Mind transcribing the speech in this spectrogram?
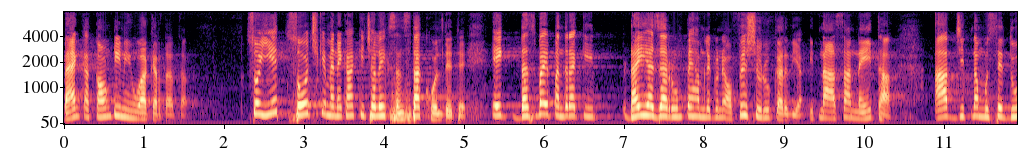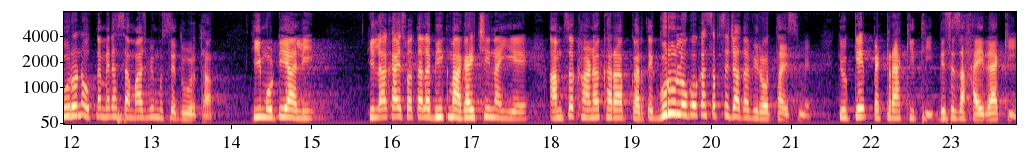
बैंक अकाउंट ही नहीं हुआ करता था सो ये सोच के मैंने कहा कि चलो एक संस्था खोल देते। एक दस बाय पंद्रह की ढाई हज़ार रूम पे हम लोगों ने ऑफ़िस शुरू कर दिया। इतना आसान नहीं था। आप जितना मुझसे दूर हो ना, उतना मेरा समाज भी मुझसे दूर था। ही मोटी आली हिला काय स्वतःला भीक मागायची नाहीये। आमचं खाणं खराब करते। गुरु लोगों का सबसे ज़्यादा विरोध था इसमें। क्योंकि पेट्रैकी थी। This is a hierarchy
